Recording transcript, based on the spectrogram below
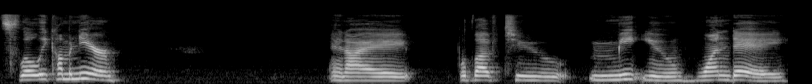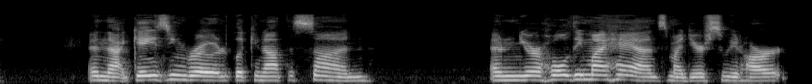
slowly coming near. And I would love to meet you one day in that gazing road looking at the sun. And you're holding my hands, my dear sweetheart.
